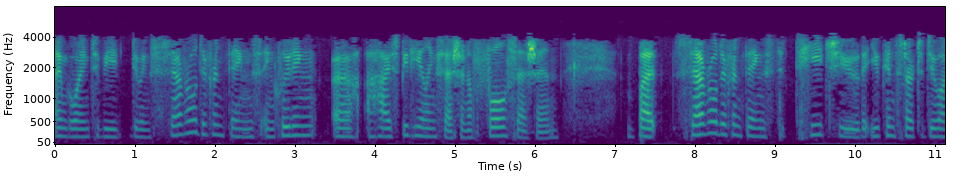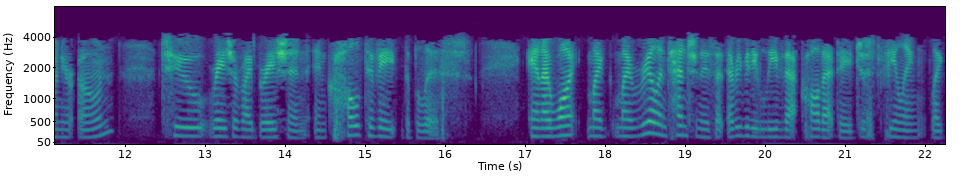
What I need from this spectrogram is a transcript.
I'm going to be doing several different things, including a, a high speed healing session, a full session, but several different things to teach you that you can start to do on your own to raise your vibration and cultivate the bliss. And I want my my real intention is that everybody leave that call that day just feeling like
